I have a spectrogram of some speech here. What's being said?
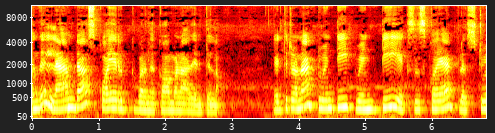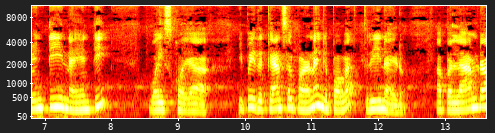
வந்து லேம்டா ஸ்கொயர் இருக்குது பாருங்கள் காமனாக அதை எடுத்துடலாம். எடுத்துட்டோம்னா twenty twenty X square plus twenty ninety Y square இப்போ இதை கேன்சல் பண்ணோன்னா இங்கே பவர் த்ரீன்னு ஆகிடும் அப்போ லேம்டா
